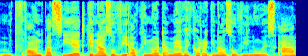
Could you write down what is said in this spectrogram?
mit Frauen passiert, genauso wie auch in Nordamerika oder genauso wie in den USA.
